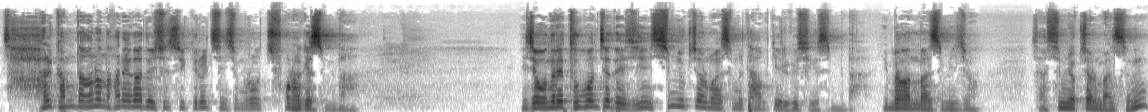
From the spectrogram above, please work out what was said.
잘 감당하는 한 해가 되실 수 있기를 진심으로 축원하겠습니다. 이제 오늘의 두 번째 대지인 16절 말씀을 다 함께 읽으시겠습니다. 유명한 말씀이죠. 자, 16절 말씀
